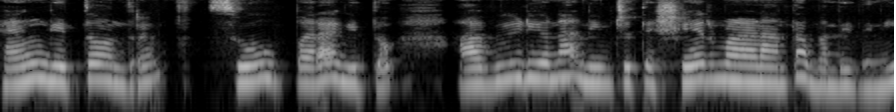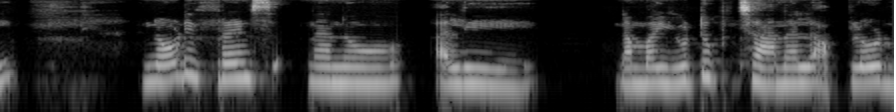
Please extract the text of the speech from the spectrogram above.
ಹೆಂಗಿತ್ತು ಅಂದರೆ ಸೂಪರಾಗಿತ್ತು ಆ ವಿಡಿಯೋನ ನಿಮ್ಮ ಜೊತೆ ಶೇರ್ ಮಾಡೋಣ ಅಂತ ಬಂದಿದ್ದೀನಿ. ನೋಡಿ ಫ್ರೆಂಡ್ಸ್ ನಾನು ಅಲ್ಲಿ ನಮ್ಮ ಯೂಟ್ಯೂಬ್ ಚಾನಲ್ ಅಪ್ಲೋಡ್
